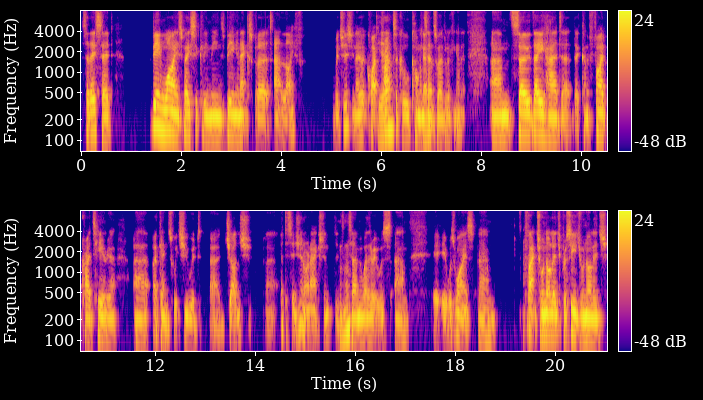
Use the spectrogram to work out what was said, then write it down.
So they said being wise basically means being an expert at life, which is, you know, quite Yeah. practical, common Okay. sense way of looking at it. Um, so they had uh, the kind of five criteria uh, against which you would uh, judge uh, a decision or an action to Mhm. determine whether it was um, it, it was wise. Um, factual knowledge, procedural knowledge,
